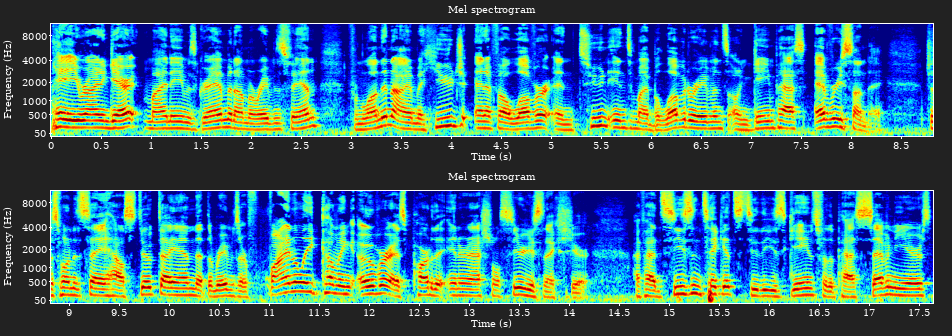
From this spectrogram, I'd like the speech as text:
Hey Ryan and Garrett, my name is Graham and I'm a Ravens fan from London. I am a huge NFL lover and tune into my beloved Ravens on Game Pass every Sunday. Just wanted to say how stoked I am that the Ravens are finally coming over as part of the international series next year. I've had season tickets to these games for the past seven years,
